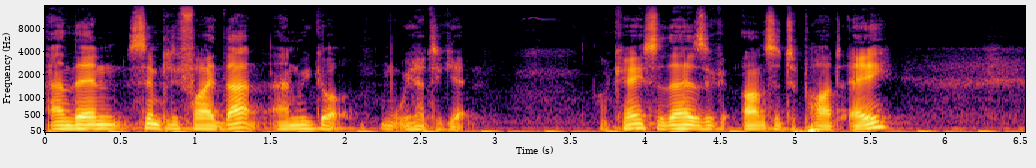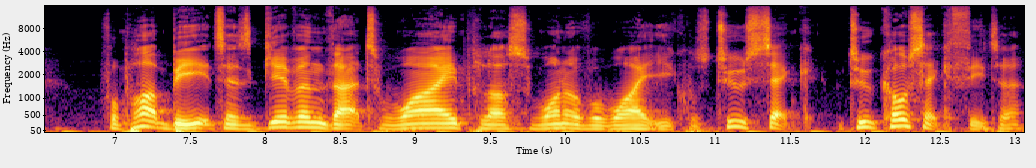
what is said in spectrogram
and then simplified that and we got what we had to get. Okay, so there's the answer to part A. For part B, it says given that y plus 1 over y equals 2 sec 2 cosec theta,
